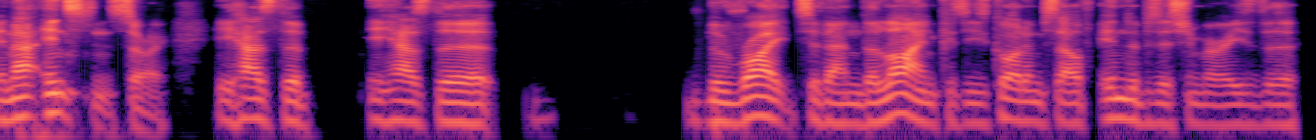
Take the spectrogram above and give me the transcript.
in that instance sorry he has the he has the the right to then the line because he's got himself in the position where he's the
